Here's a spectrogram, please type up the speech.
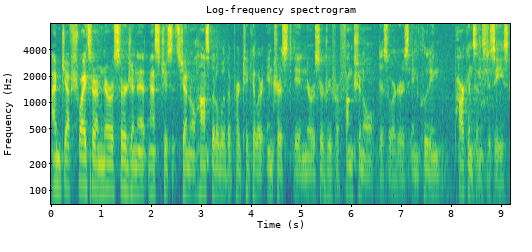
I'm Jeff Schweitzer. I'm a neurosurgeon at Massachusetts General Hospital with a particular interest in neurosurgery for functional disorders, including Parkinson's disease.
